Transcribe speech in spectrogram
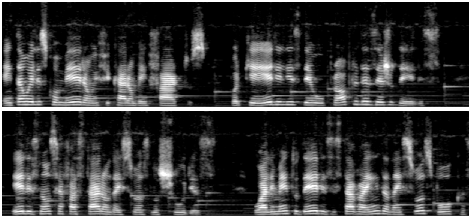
Então eles comeram e ficaram bem fartos, porque ele lhes deu o próprio desejo deles. Eles não se afastaram das suas luxúrias. O alimento deles estava ainda nas suas bocas.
